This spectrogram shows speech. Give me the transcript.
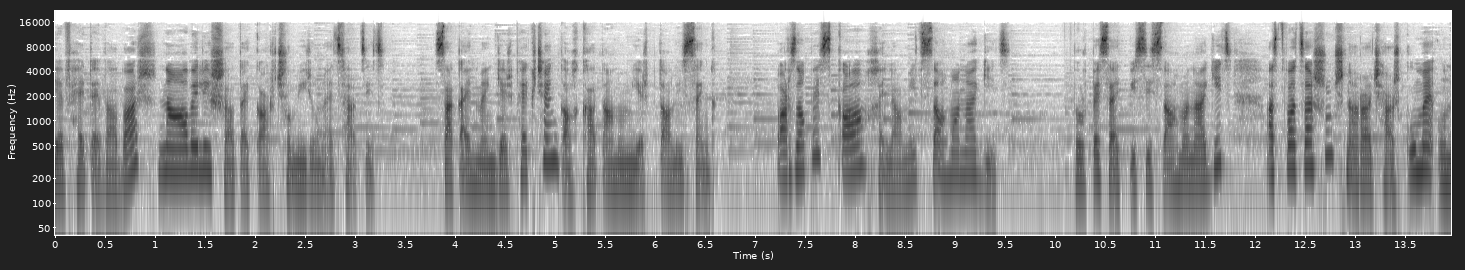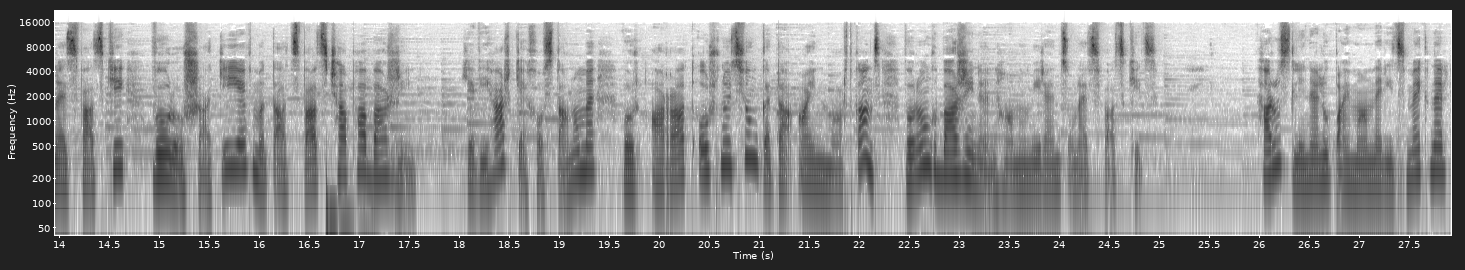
եւ հետեւաբար նա ավելի շատ է կարճում իր ունեցածից։ Սակայն մենք երբեք չենք աղքատանում, երբ տալիս ենք Պարզապես կա խելամիտ սահմանագից։ Որպես այդպիսի սահմանագից Աստվածաշունչն առաջարկում է ունեցվածքի որոշակի եւ մտածված չափաբաժին։ Եվ իհարկե խոստանում է, որ առատ օրհնություն կտա այն մարդկանց, որոնք բաժին են հանում իրենց ունեցվածքից։ Հարուստ լինելու պայմաններից մեկն էլ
